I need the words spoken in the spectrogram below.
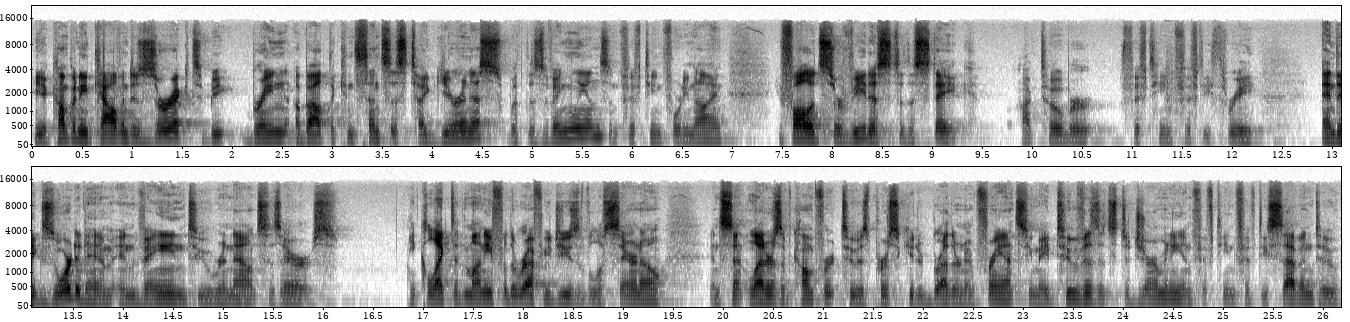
He accompanied Calvin to Zurich to be, bring about the consensus Tigurinus with the Zwinglians in 1549. He followed Servetus to the stake, October 1553, and exhorted him in vain to renounce his errors. He collected money for the refugees of Locarno and sent letters of comfort to his persecuted brethren in France. He made two visits to Germany in 1557 to,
